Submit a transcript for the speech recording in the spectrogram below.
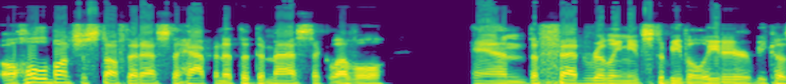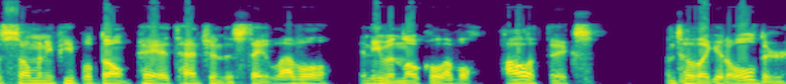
A whole bunch of stuff that has to happen at the domestic level. And the Fed really needs to be the leader because so many people don't pay attention to state level and even local level politics until they get older.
